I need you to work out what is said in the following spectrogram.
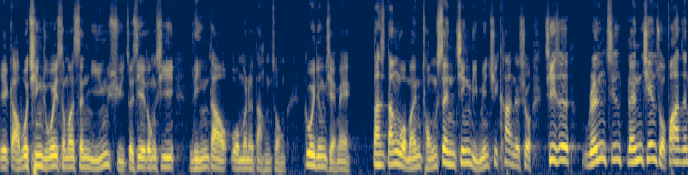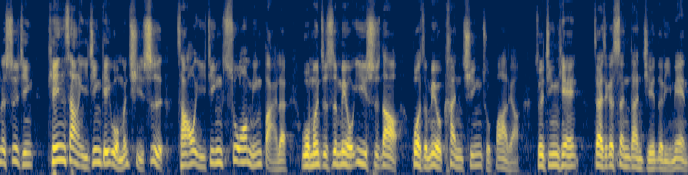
也搞不清楚为什么神允许这些东西临到我们的当中。各位弟兄姐妹。但是，当我们从圣经里面去看的时候，其实人间人间所发生的事情，天上已经给我们启示，早已经说明白了，我们只是没有意识到或者没有看清楚罢了。所以，今天在这个圣诞节的里面，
